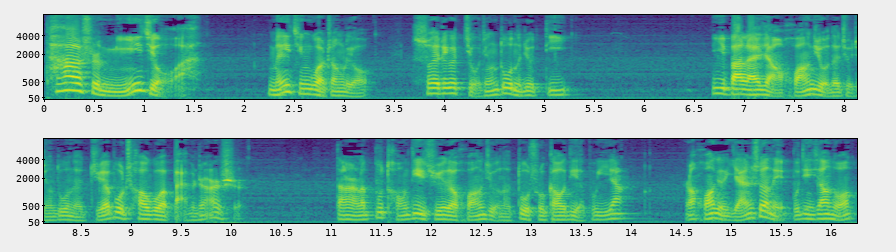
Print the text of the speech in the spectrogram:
它是米酒啊，没经过蒸馏，所以这个酒精度呢就低。一般来讲，黄酒的酒精度呢，绝不超过百分之二十。当然了，不同地区的黄酒呢，度数高低也不一样。然后黄酒颜色呢也不尽相同，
